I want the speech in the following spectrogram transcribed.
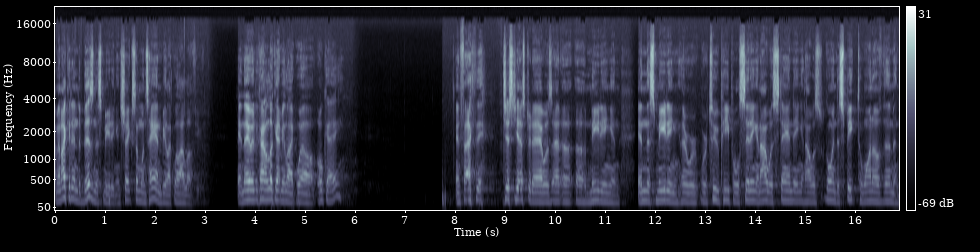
I mean, I could end a business meeting and shake someone's hand and be like, well, I love you. And they would kind of look at me like, well, okay. In fact, just yesterday I was at a, a meeting, and in this meeting there were, were two people sitting, and I was standing, and I was going to speak to one of them, and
